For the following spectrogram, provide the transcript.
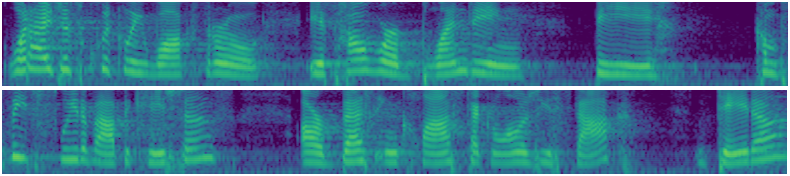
what I just quickly walked through is how we're blending the complete suite of applications, our best-in-class technology stack, data,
